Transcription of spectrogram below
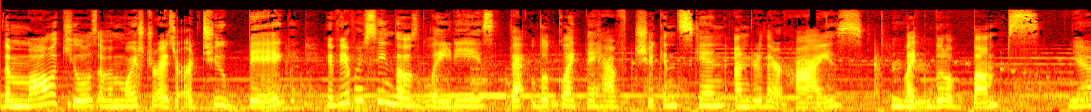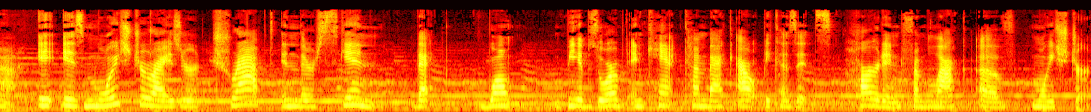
the molecules of a moisturizer are too big. Have you ever seen those ladies that look like they have chicken skin under their eyes? Mm-hmm. Like little bumps? Yeah. It is moisturizer trapped in their skin that won't be absorbed and can't come back out because it's hardened from lack of moisture.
